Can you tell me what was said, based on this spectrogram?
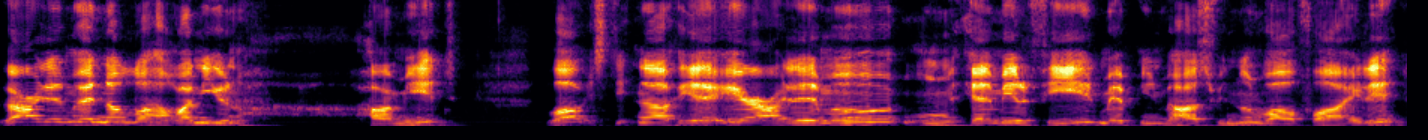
Ve alemu enne Allah ganiyyun hamid Vav istinafiye i'lemu emir fiil mebnin bi hasfin nun vav faili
